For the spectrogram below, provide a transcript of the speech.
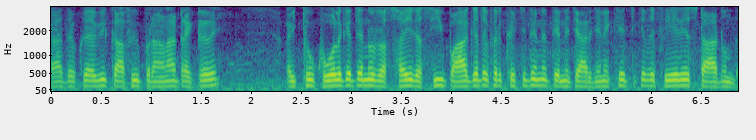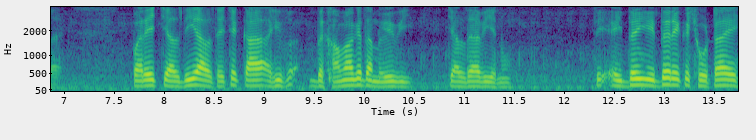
ਆਹ ਦੇਖੋ, ਇਹ ਵੀ ਕਾਫੀ ਪੁਰਾਣਾ ਟਰੈਕਟਰ ਹੈ ਇੱਥੋਂ ਖੋਲ ਕੇ ਤੈਨੂੰ ਰੱਸਾ ਹੀ ਰੱਸੀ ਪਾ ਕੇ ਤੇ ਫਿਰ ਖਿੱਚਦੇ ਨੇ ਤਿੰਨ ਚਾਰ ਜਣੇ, ਖਿੱਚ ਕੇ ਤੇ ਫਿਰ ਇਹ ਸਟਾਰਟ ਹੁੰਦਾ ਹੈ। ਪਰ ਇਹ ਚਲਦੀ ਹਾਲਤ 'ਚ ਕਾ ਅਸੀਂ ਦਿਖਾਵਾਂਗੇ ਤੁਹਾਨੂੰ ਇਹ ਵੀ, ਚੱਲਦਾ ਵੀ ਇਹਨੂੰ। ਤੇ ਇਦਾਂ ਹੀ ਇੱਧਰ ਇੱਕ ਛੋਟਾ ਏ,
